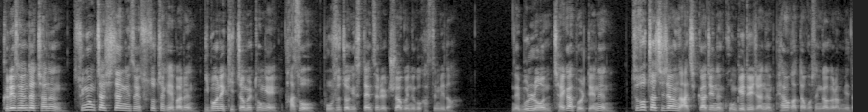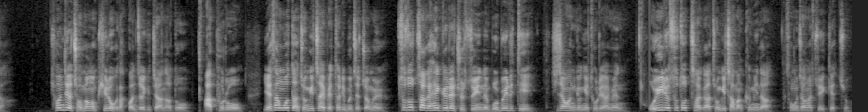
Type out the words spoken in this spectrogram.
그래서 현대차는 승용차 시장에서의 수소차 개발은 이번에 기점을 통해 다소 보수적인 스탠스를 취하고 있는 것 같습니다. 네, 물론 제가 볼 때는 수소차 시장은 아직까지는 공개되지 않은 폐허 같다고 생각을 합니다. 현재 전망은 비록 낙관적이지 않아도 앞으로 예상 못한 전기차의 배터리 문제점을 수소차가 해결해 줄 수 있는 모빌리티 시장 환경에 도래하면 오히려 수소차가 전기차만큼이나 성장할 수 있겠죠.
